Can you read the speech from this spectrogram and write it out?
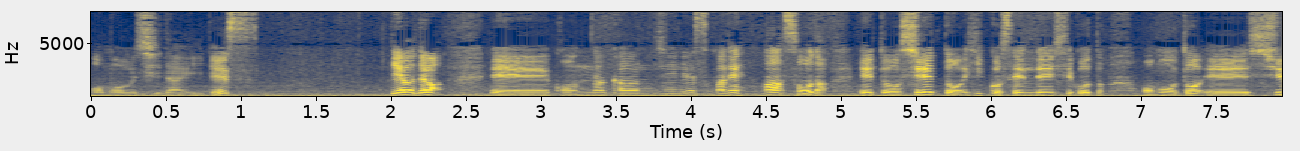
思う次第です。ではでは、えー、こんな感じですかね。あ、そうだ。えっ、ー、と、しれっと1個宣伝していこうと思うと、えー、週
